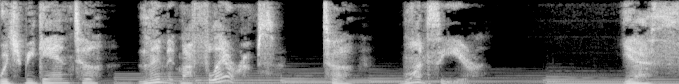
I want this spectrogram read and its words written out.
which began to limit my flare ups to once a year. Yes,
